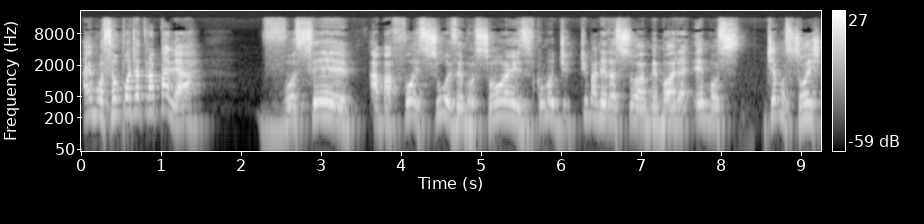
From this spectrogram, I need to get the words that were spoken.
a emoção pode atrapalhar. Você abafou as suas emoções? Como de maneira a sua memória emo de emoções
